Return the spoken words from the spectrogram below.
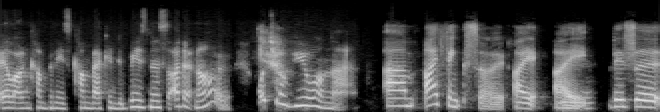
airline companies come back into business? I don't know. What's your view on that? Um, I think so. I, I, yeah. there's a.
